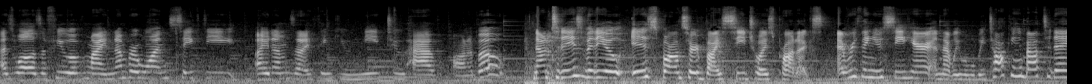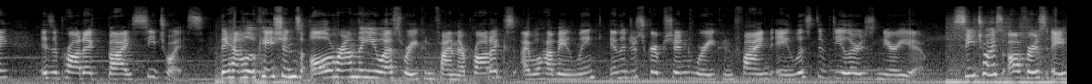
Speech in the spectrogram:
as well as a few of my number one safety items that I think you need to have on a boat. Now today's video is sponsored by Sea Choice products. Everything you see here and that we will be talking about today is a product by Sea Choice. They have locations all around the US where you can find their products. I will have a link in the description where you can find a list of dealers near you. Sea Choice offers a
